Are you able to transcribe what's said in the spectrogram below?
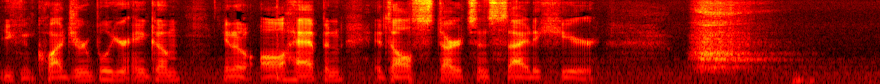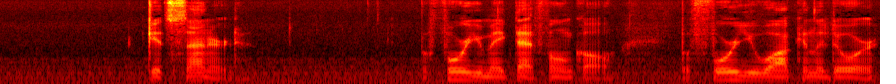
You can quadruple your income. It'll all happen. It all starts inside of here. Get centered before you make that phone call, before you walk in the door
